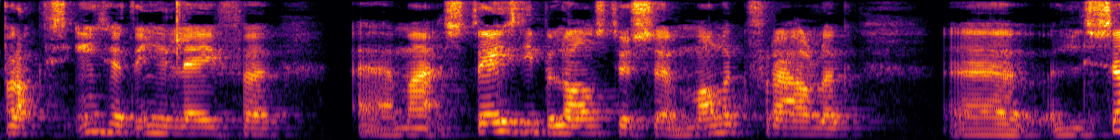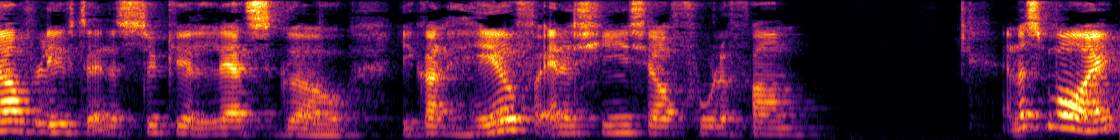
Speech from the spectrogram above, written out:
praktisch inzetten in je leven? Uh, maar steeds die balans tussen mannelijk, vrouwelijk, zelfliefde en het stukje let's go. Je kan heel veel energie in jezelf voelen van en dat is mooi.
